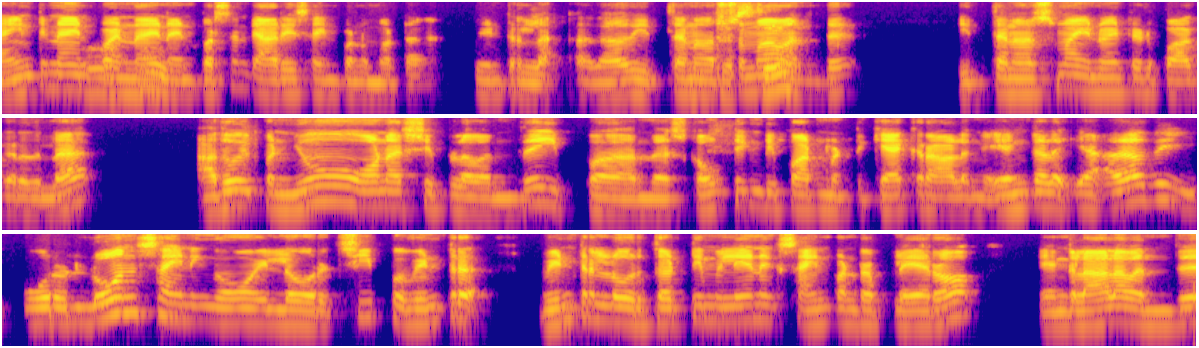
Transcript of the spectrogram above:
ninety nine point nine nine percent யாரையும் சைன் பண்ண மாட்டாங்க. விண்டர்ல அதாவது இத்தனை வருஷமா வந்து இத்தனை வருஷமா யுனைடெட் பாக்குறதுல அதுவும் இப்ப நியூ ஓனர்ஷிப்ல வந்து இப்ப அந்த ஸ்கவுட்டிங் டிபார்ட்மெண்ட் கேட்கற ஆளுங்க எங்களை அதாவது ஒரு லோன் சைனிங்கோ இல்ல ஒரு சீப் விண்டர் விண்டர்ல ஒரு தேர்ட்டி மில்லியனுக்கு சைன் பண்ற பிளேயரோ எங்களால வந்து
